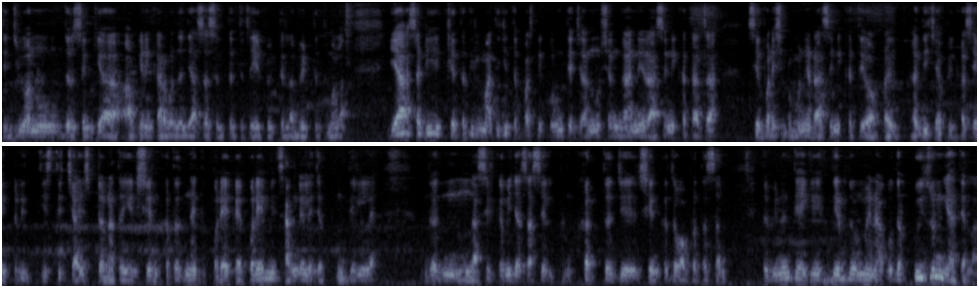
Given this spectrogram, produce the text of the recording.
ते जीवाणू जर संख्या ऑर्गॅनिक कार्बन जर जास्त असेल तर त्याचा इफेक्ट त्याला भेटतो तुम्हाला. यासाठी शेतातील मातीची तपासणी करून त्याच्या अनुषंगाने रासायनिक खताचा शिफारशीप्रमाणे रासायनिक खते वापरावीत. हळदीच्या पिकास हेक्टरी तीस ते चाळीस टन आता एक शेणखतच नाही तर पर्याय काय? पर्याय मी सांगलेला याच्यात दिलेला आहे. जर असेल कमी जास्त असेल पण खत जे शेणखत जर वापरत असाल तर विनंती आहे की एक दीड दोन महिन्या अगोदर कुजून घ्या त्याला.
